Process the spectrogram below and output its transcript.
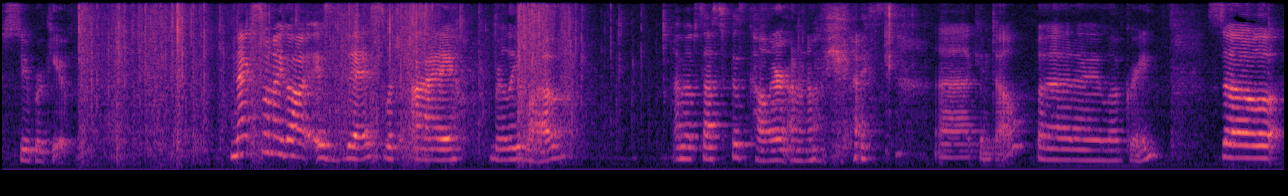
super cute. Next one I got is this, which I really love. I'm obsessed with this color. I don't know if you guys uh, can tell, but I love green. So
